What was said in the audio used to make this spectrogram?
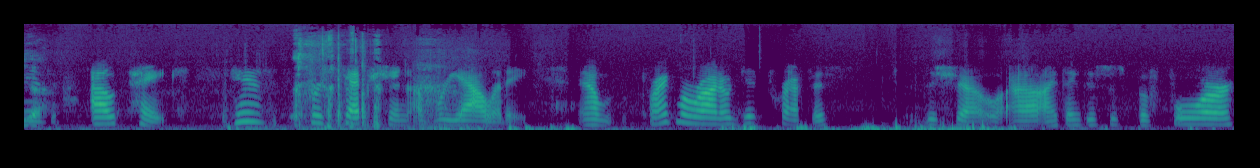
his Yeah. outtake, his perception of reality. Now, Frank Morano did preface the show. Uh, I think this was before,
